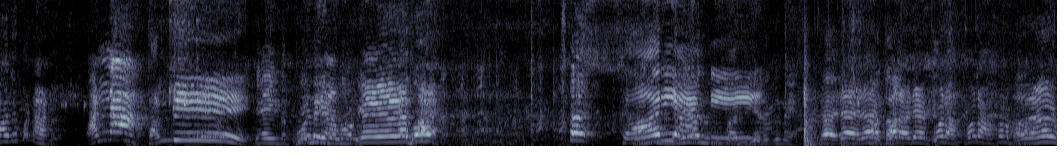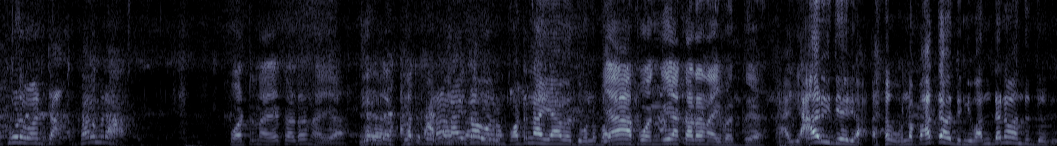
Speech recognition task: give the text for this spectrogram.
பதுமை நானு. அண்ணா! தம்பி! இந்த பொண்ணு சாரி ஆண்டி. எனக்குன்னு டேய் டேய் டேய் போடா டேய் போடா போடா போடா. அவன் கூட வந்துட்டான். கிளம்புடா. பொட்ட நாயா கடை நாயா கடை நாய் தான் வரும். பொட்டை நாய் ஏன் வருது உன்னை ஏன் அப்போ இங்க ஏன் கடை நாய் வருது யாருக்கு தெரியும்? உன்னை பார்த்தா வருது நீ வந்தனே வந்தது அது.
